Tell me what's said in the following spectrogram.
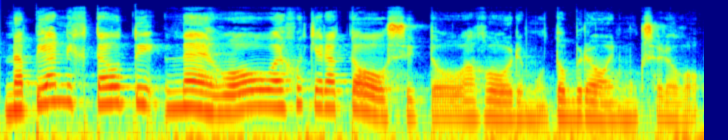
να πει ανοιχτά ότι ναι, εγώ έχω κερατώσει το αγόρι μου, τον πρώην μου, ξέρω εγώ.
